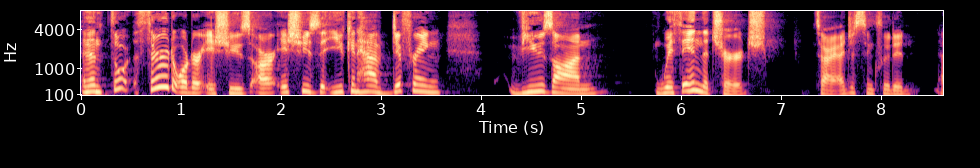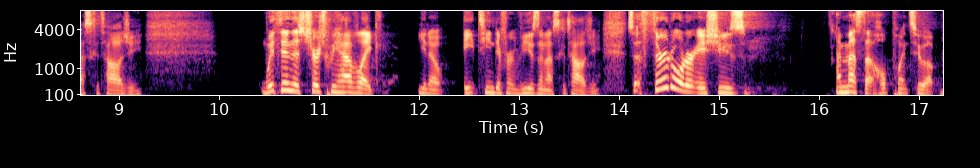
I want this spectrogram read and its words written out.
And then th- third order issues are issues that you can have differing views on within the church. Sorry, I just included eschatology. Within this church, we have like, you know, 18 different views on eschatology. So third order issues, I messed that whole point two up.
